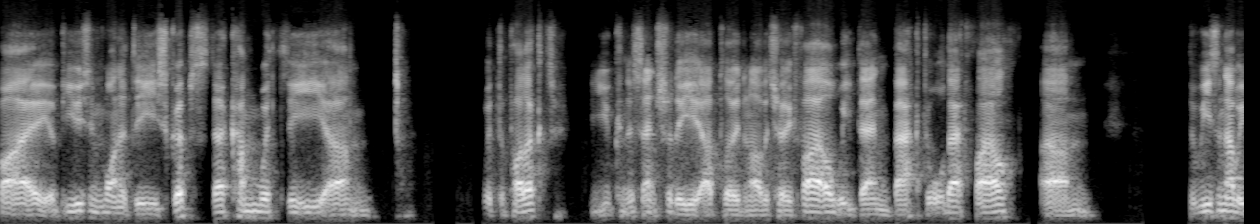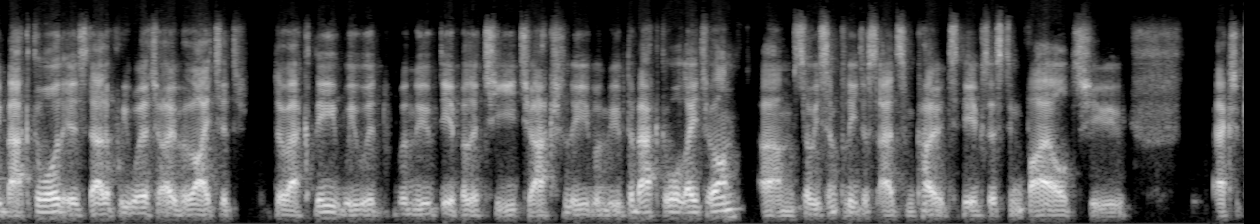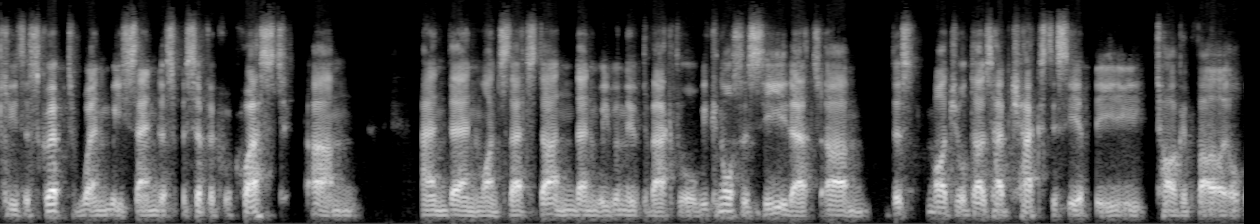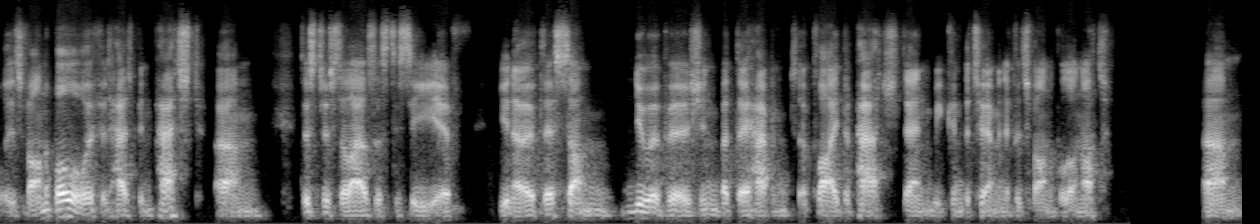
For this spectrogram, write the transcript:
by abusing one of the scripts that come with the um, with the product, you can essentially upload an arbitrary file. We then backdoor that file. Um, the reason that we backdoor is that if we were to overwrite it directly, we would remove the ability to actually remove the backdoor later on. Um, so we simply just add some code to the existing file to execute a script when we send a specific request. Um, and then once that's done, then we remove the backdoor. We can also see that um, this module does have checks to see if the target file is vulnerable or if it has been patched. Um, this just allows us to see if, you know, if there's some newer version, but they haven't applied the patch, then we can determine if it's vulnerable or not. Um,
